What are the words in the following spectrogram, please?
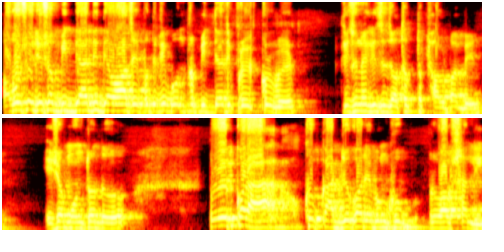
অবশ্যই যেসব বিদ্যাদি দেওয়া আছে, প্রতিটি মন্ত্র বিদ্যাদি প্রয়োগ করবেন। কিছু না কিছু যথার্থ ফল পাবেন এইসব মন্ত্র তো প্রয়োগ করা খুব কার্যকর এবং খুব প্রভাবশালী।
